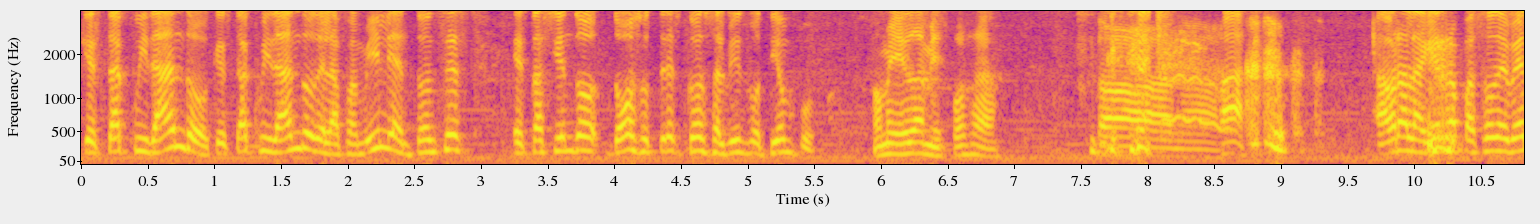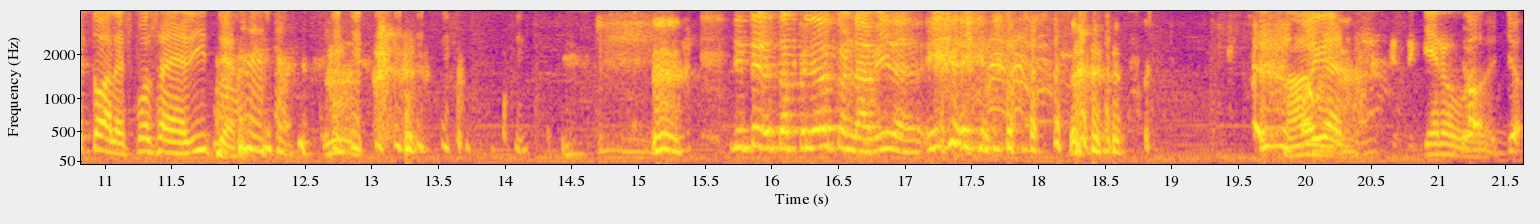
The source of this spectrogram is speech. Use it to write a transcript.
que está cuidando, que está cuidando de la familia. Entonces está haciendo dos o tres cosas al mismo tiempo. No me ayuda mi esposa. No. Ah, ahora la guerra pasó de Beto a la esposa de Dieter. Dieter está peleado con la vida. No, Oigan. sabes que te quiero, Yo- güey. yo-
